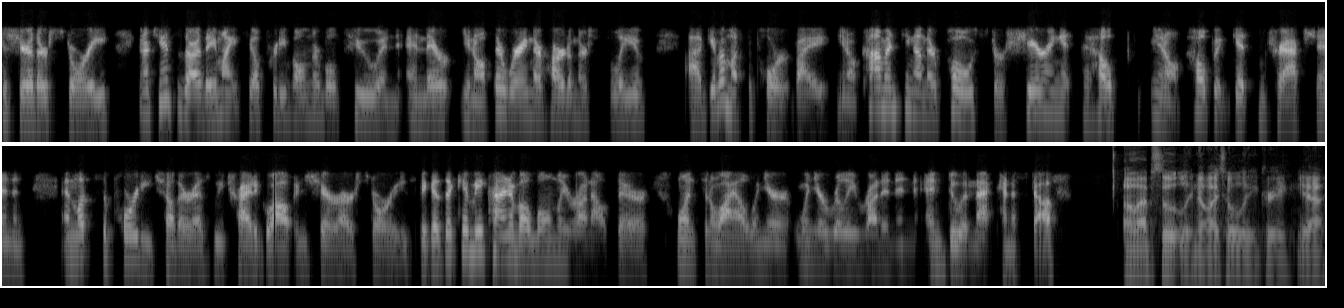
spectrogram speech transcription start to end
to share their story you know chances are they might feel pretty vulnerable too and and they're you know if they're wearing their heart on their sleeve uh, give them a support by you know commenting on their post or sharing it to help you know help it get some traction and and let's support each other as we try to go out and share our stories because it can be kind of a lonely run out there once in a while when you're when you're really running and and doing that kind of stuff oh absolutely no i totally agree yeah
